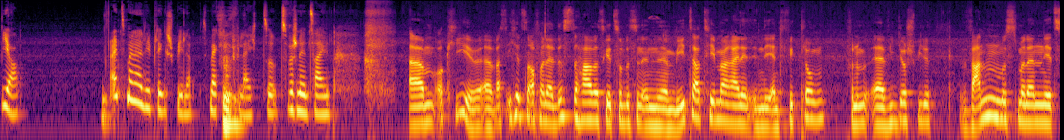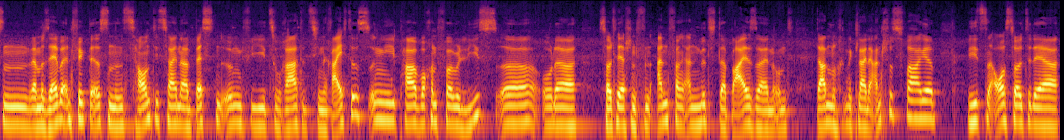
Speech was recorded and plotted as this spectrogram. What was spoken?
ja, eins meiner Lieblingsspiele. Das merkt man vielleicht so zwischen den Zeilen. Ähm, okay, äh, was ich jetzt noch auf meiner Liste habe, es geht so ein bisschen in ein Meta-Thema rein, in die Entwicklung von einem äh, Videospiel wann muss man denn jetzt, ein, wenn man selber Entwickler ist, einen Sounddesigner am besten irgendwie zu Rate ziehen? Reicht es irgendwie ein paar Wochen vor Release äh, oder sollte er schon von Anfang an mit dabei sein? Und dann noch eine kleine Anschlussfrage. Wie sieht es denn aus, sollte der,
